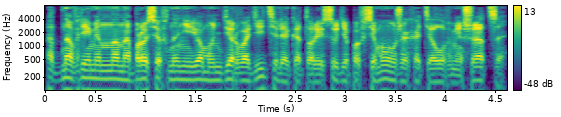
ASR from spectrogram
одновременно набросив на нее мундир водителя, который, судя по всему, уже хотел вмешаться.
